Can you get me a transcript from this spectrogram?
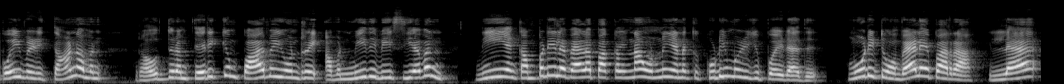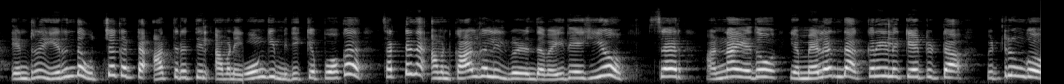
போய் விழித்தான் அவன். ரௌத்ரம் தெரிக்கும் பார்வை ஒன்றை அவன் மீது வீசியவன் நீ என் கம்பெனியில் வேலை பார்க்கலன்னா ஒன்றும் எனக்கு குடிமொழிக்கு போயிடாது. மூடிட்டு உன் வேலையை பாடுறா இல்லை என்று இருந்த உச்சக்கட்ட ஆத்திரத்தில் அவனை ஓங்கி மிதிக்கப் போக சட்டென அவன் கால்களில் விழுந்த வைதேகியோ சார் அண்ணா ஏதோ என் மேலேருந்து அக்கறையில் கேட்டுட்டா. விட்டுருங்கோ.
